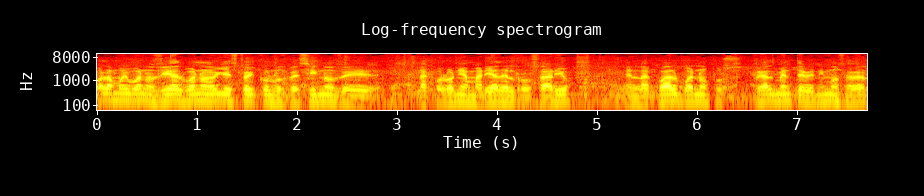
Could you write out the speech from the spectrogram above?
Hola, muy buenos días. Bueno, hoy estoy con los vecinos de la colonia María del Rosario, en la cual, bueno, pues realmente venimos a ver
